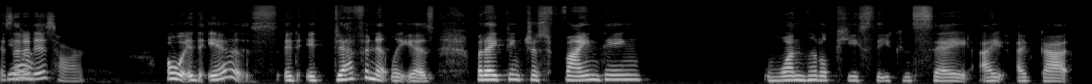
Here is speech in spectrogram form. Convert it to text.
Is that it is hard. Oh, it is. It it definitely is. But I think just finding one little piece that you can say, I I've got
